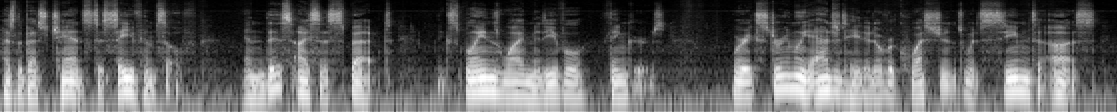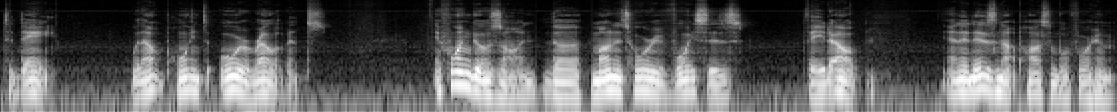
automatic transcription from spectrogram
has the best chance to save himself, and this, I suspect, explains why medieval thinkers were extremely agitated over questions which seem to us today without point or relevance. If one goes on, the monitory voices fade out, and it is not possible for him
